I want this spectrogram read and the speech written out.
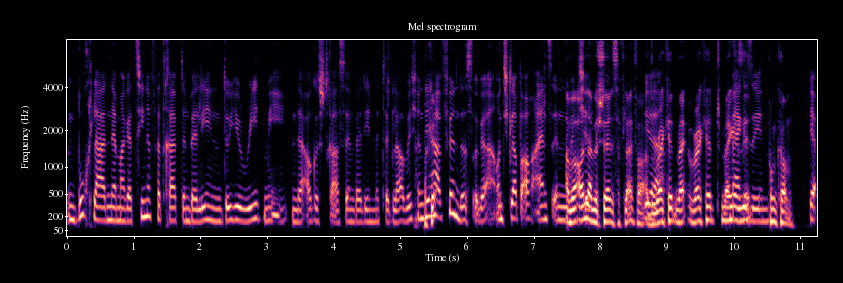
einen Buchladen, der Magazine vertreibt in Berlin. Do You Read Me in der Auguststraße in Berlin Mitte, glaube ich. Und die Okay. führen das sogar. Und ich glaube auch eins in. Aber München. online bestellen ist ja viel einfacher. Also Ja. Racket, Ma- racketmagazine.com. Ja.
